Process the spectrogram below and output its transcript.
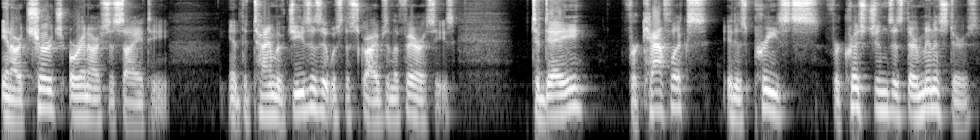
in our church or in our society. At the time of Jesus, it was the scribes and the Pharisees. Today, for Catholics, it is priests. For Christians, it's their ministers.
